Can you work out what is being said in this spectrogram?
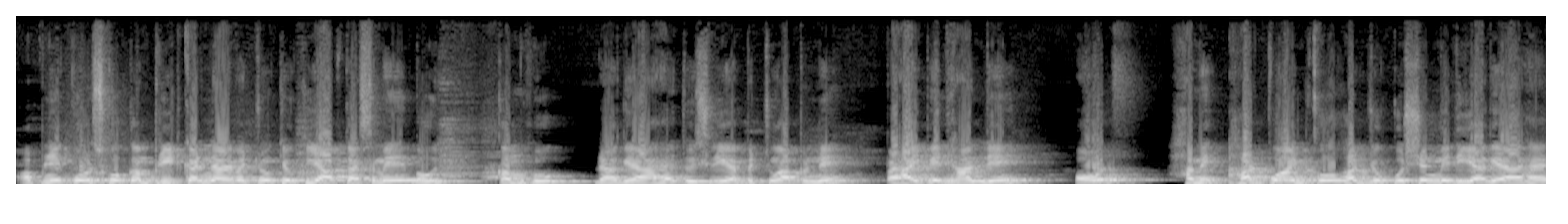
अपने कोर्स को कंप्लीट करना है बच्चों, क्योंकि आपका समय बहुत कम हो रह गया है तो इसलिए बच्चों, आप अपने पढ़ाई पे ध्यान दें और हमें हर पॉइंट को, हर जो क्वेश्चन में दिया गया है,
